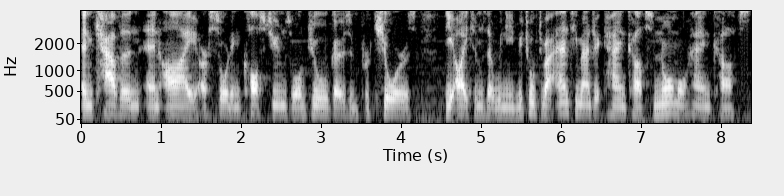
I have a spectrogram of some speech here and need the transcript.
and Cavan and I are sorting costumes while Jewel goes and procures the items that we need. We talked about anti-magic handcuffs, normal handcuffs,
